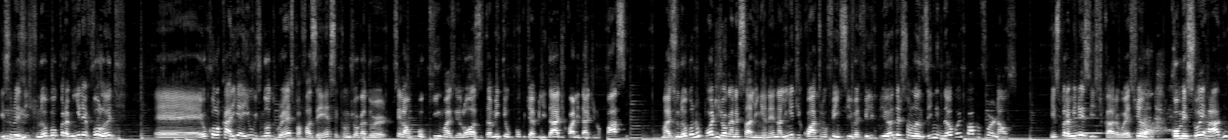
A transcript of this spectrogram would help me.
Isso uhum. não existe. O Noble, para mim, ele é volante. É, eu colocaria aí o Snodgrass para fazer essa, que é um jogador, sei lá, um pouquinho mais veloz e também tem um pouco de habilidade e qualidade no passe. Mas o Noble não pode jogar nessa linha, né? Na linha de quatro ofensiva é Felipe Anderson, Lanzini, Noble e Pablo Fornaus. Isso para mim não existe, cara. O West Ham ah. começou errado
